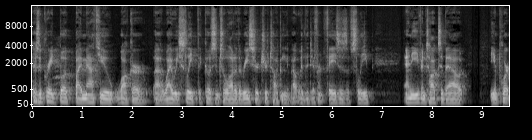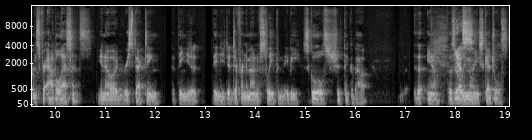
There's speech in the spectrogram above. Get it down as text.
There's a great book by Matthew Walker, uh, Why We Sleep, that goes into a lot of the research you're talking about with the different phases of sleep. And he even talks about the importance for adolescents, you know, and respecting that they need a, they need a different amount of sleep, and maybe schools should think about, the, you know, those yes. early morning schedules.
